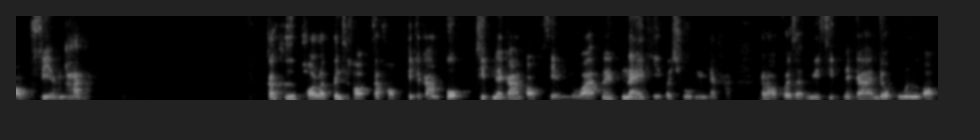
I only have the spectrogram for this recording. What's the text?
ออกเสียงค่ะ ก็คือพอเราเป็นเจ้าของเจ้าของกิจการปุ๊บสิทธิ์ในการออกเสียงหรือว่าในในที่ประชุมเนี่ยค่ะเราก็จะมีสิทธิ์ในการยกมือออก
